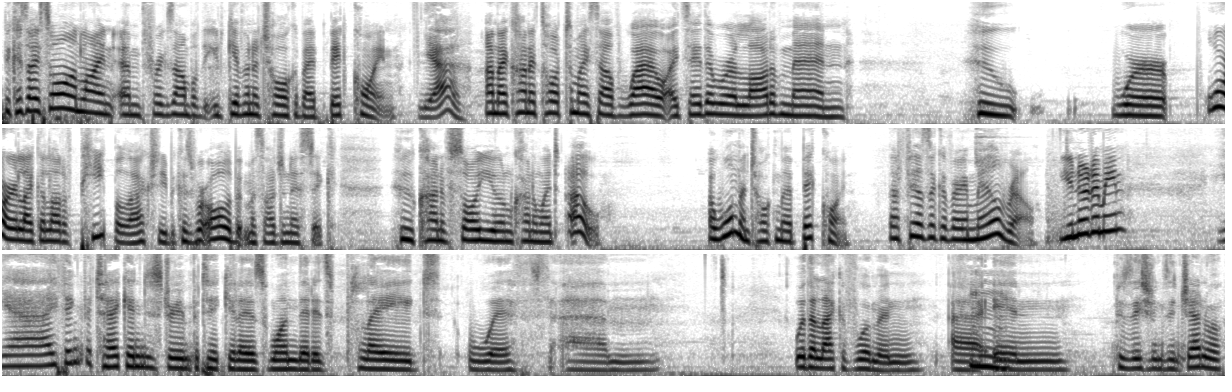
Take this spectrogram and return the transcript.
Because I saw online, um, for example, that you'd given a talk about Bitcoin. Yeah. And I kind of thought to myself, wow, I'd say there were a lot of men who were, or like a lot of people actually, because we're all a bit misogynistic, who kind of saw you and kind of went, oh, a woman talking about Bitcoin. That feels like a very male realm. You know what I mean? Yeah, I think the tech industry in particular is one that is plagued with um, with a lack of women uh, in positions in general.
